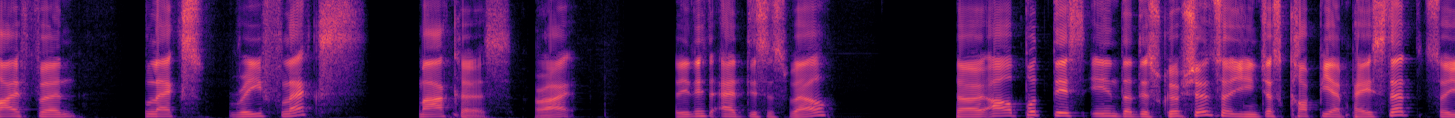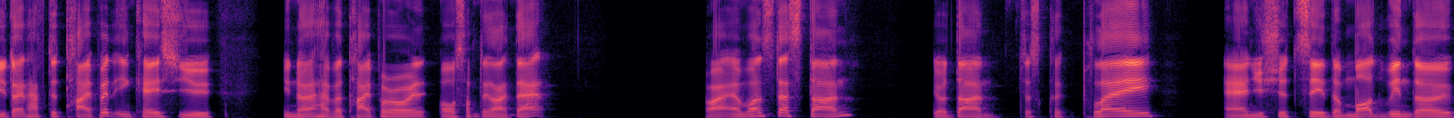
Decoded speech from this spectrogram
hyphen flex reflex markers all right so you need to add this as well so i'll put this in the description so you can just copy and paste it so you don't have to type it in case you you know have a typo or, or something like that All right, and once that's done, you're done. Just click play and you should see the mod window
